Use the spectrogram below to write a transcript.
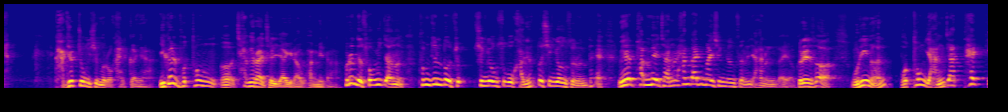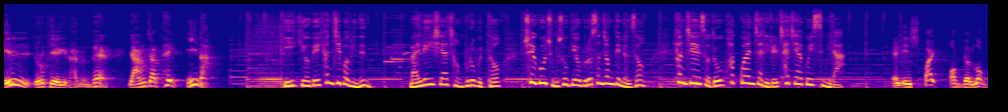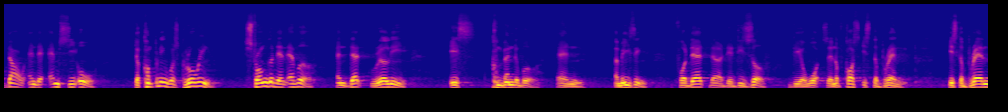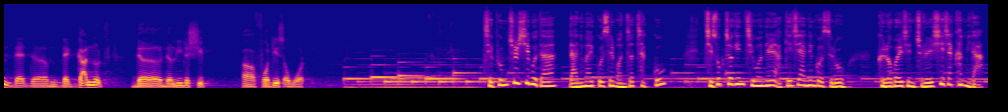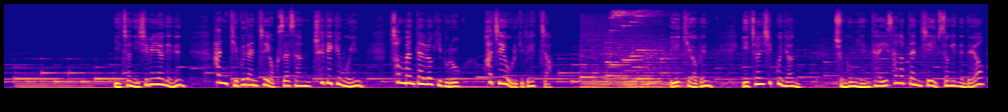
가격 중심으로 갈 거냐 이걸 보통 어, 차별화 전략이라고 합니다. 그런데 소비자는 품질도 조- 신경 쓰고 가격도 신경 쓰는데 왜 판매자는 한 가지만 신경 쓰느냐 하는 거예요. 그래서 우리는 보통 양자택 1 이렇게 얘기를 하는데 양자택 2다. 이 기업의 현지 범위는 말레이시아 정부로부터 최고 중소기업으로 선정되면서 현지에서도 확고한 자리를 차지하고 있습니다. And in spite of the lockdown and the MCO, the company was growing stronger than ever. And that really is commendable and amazing. For that, uh, they deserve the awards. And of course, it's the brand. It's the brand that, um, that garnered the, the leadership uh, for this award. 제품 출시보다 나눔할 곳을 먼저 찾고 지속적인 지원을 아끼지 않는 것으로 글로벌 진출을 시작합니다. 2021년에는 한 기부단체 역사상 최대 규모인 천만 달러 기부로 화제에 오르기도 했죠. 이 기업은 2019년 중국 렌타이 산업단지에 입성했는데요.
